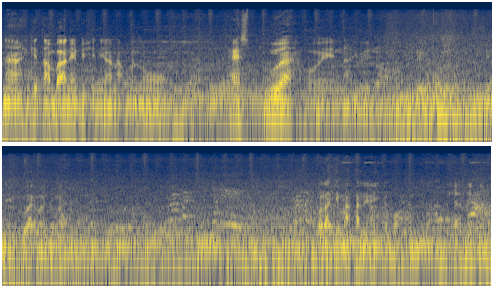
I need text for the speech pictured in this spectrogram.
Nah, kita tambahannya di sini anak menu es buah. Oh, enak ini. no. Sini buah macam-macam. Aku lagi makan ini coba lihatin dulu.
